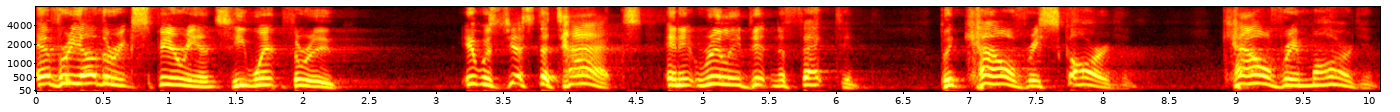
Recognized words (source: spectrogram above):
Every other experience he went through, it was just attacks and it really didn't affect him. But Calvary scarred him, Calvary marred him.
